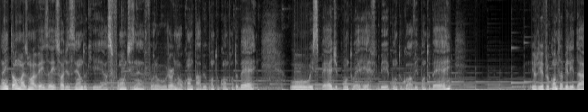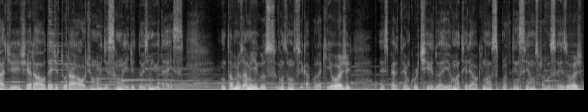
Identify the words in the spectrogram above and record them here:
Né, então, mais uma vez aí, só dizendo que as fontes né, foram o jornalcontábil.com.br, o sped.rfb.gov.br e o livro Contabilidade Geral da editora Áudio, uma edição aí de 2010. Então, meus amigos, nós vamos ficar por aqui hoje. Eu espero que tenham curtido aí o material que nós providenciamos para vocês hoje.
